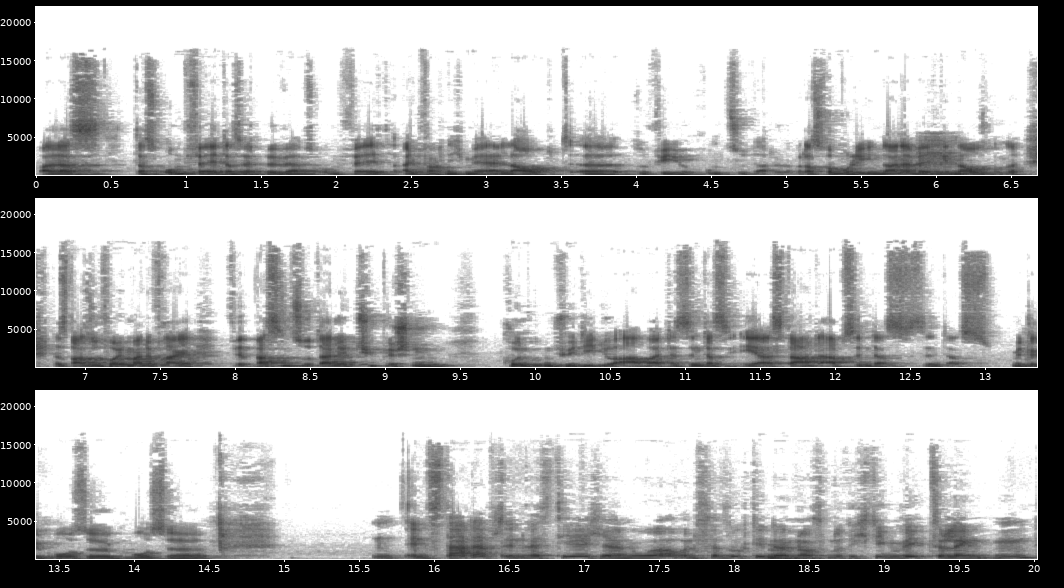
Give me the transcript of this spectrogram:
weil das, das Umfeld, das Wettbewerbsumfeld einfach nicht mehr erlaubt, äh, so viel rumzudatteln. Aber das vermute ich in deiner Welt mhm. genauso. Ne? Das war so vorhin meine Frage. Was sind so deine typischen Kunden, für die du arbeitest? Sind das eher Startups? Sind das, sind das mittelgroße, große? In Startups investiere ich ja nur und versuche die dann mhm. auf den richtigen Weg zu lenken. Mhm.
